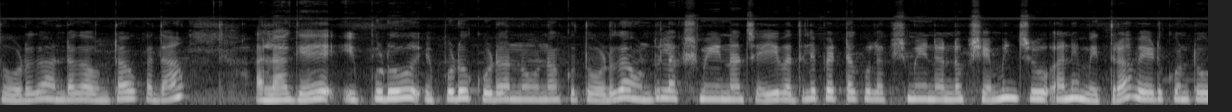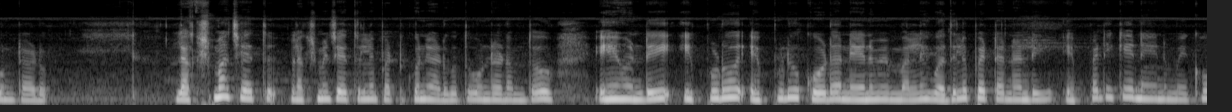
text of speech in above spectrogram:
తోడుగా అండగా ఉంటావు కదా. అలాగే ఇప్పుడు ఎప్పుడు కూడా నువ్వు నాకు తోడుగా ఉండు లక్ష్మి. నా చెయ్యి వదిలిపెట్టకు లక్ష్మి. నన్ను క్షమించు అని మిత్ర వేడుకుంటూ ఉంటాడు. లక్ష్మ చేతు లక్ష్మి చేతుల్ని పట్టుకుని అడుగుతూ ఉండడంతో ఏమండి ఇప్పుడు ఎప్పుడు కూడా నేను మిమ్మల్ని వదిలిపెట్టనండి. ఎప్పటికీ నేను మీకు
